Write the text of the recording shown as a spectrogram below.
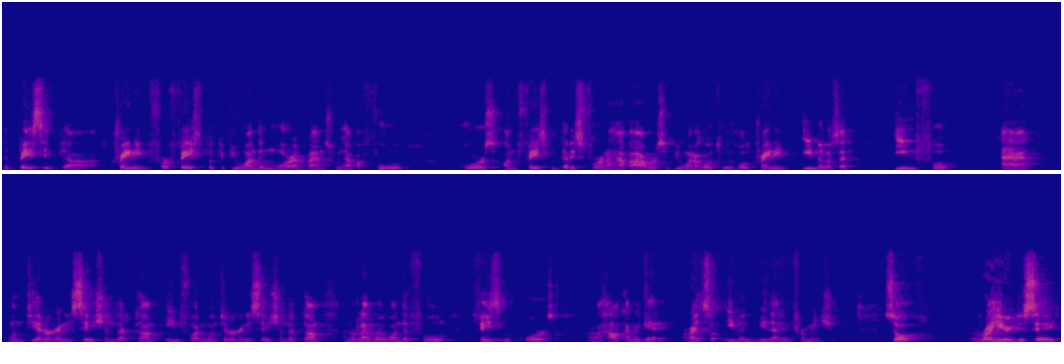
the basic uh, training for Facebook. If you want the more advanced, we have a full course on Facebook that is four and a half hours. If you want to go through the whole training, email us at info at montielorganization.com, info at montielorganization.com. And Orlando, I want the full Facebook course. Or how can I get it? All right. So email me that information. So right here, you say,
